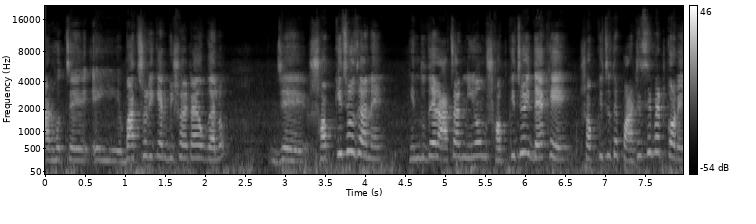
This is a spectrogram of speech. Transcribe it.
আর হচ্ছে এই বাৎসরিকের বিষয়টাও গেল, যে সব কিছু জানে, হিন্দুদের আচার নিয়ম সব কিছুই দেখে সব কিছুতে পার্টিসিপেট করে,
